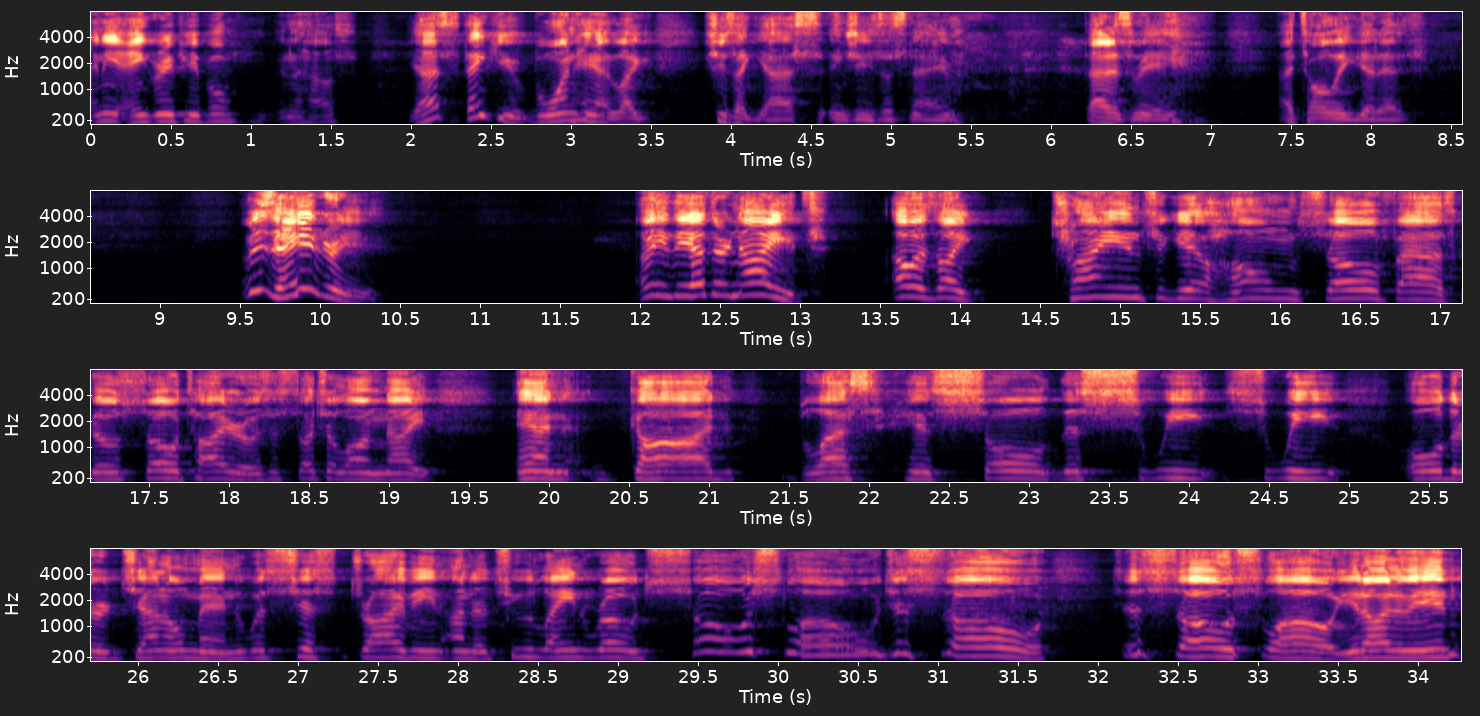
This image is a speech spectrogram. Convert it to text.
Any angry people in the house? Yes? Thank you. One hand, like, she's like, yes, in Jesus' name. That is me. I totally get it. I'm just angry. I mean, the other night, I was like trying to get home so fast. I was so tired. It was just such a long night. And God bless his soul, this sweet, sweet older gentleman was just driving on a two lane road so slow, just so, just so slow. You know what I mean?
